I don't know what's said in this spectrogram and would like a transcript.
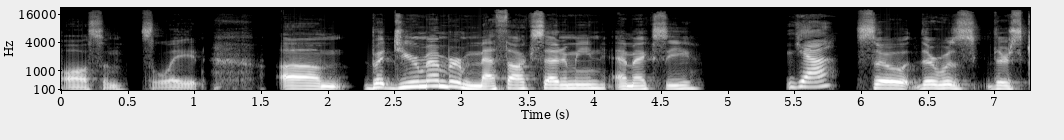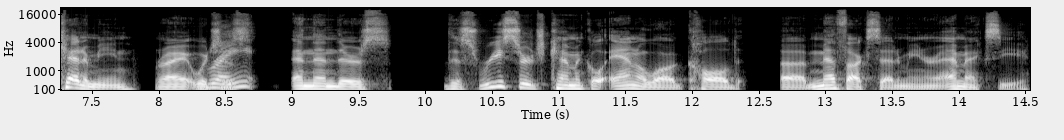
Awesome. It's late. Um, but do you remember methoxetamine, MXE? Yeah. So there was there's ketamine, right? Which is and then there's this research chemical analog called uh, methoxetamine or MXE.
